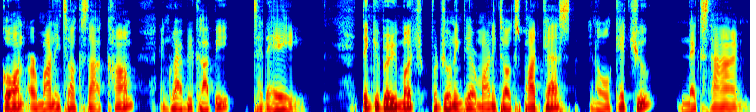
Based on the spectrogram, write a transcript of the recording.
go on ArmaniTalks.com and grab your copy today. Thank you very much for joining the Armani Talks podcast, and I will catch you next time.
